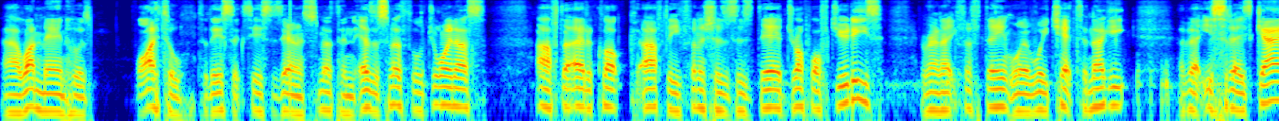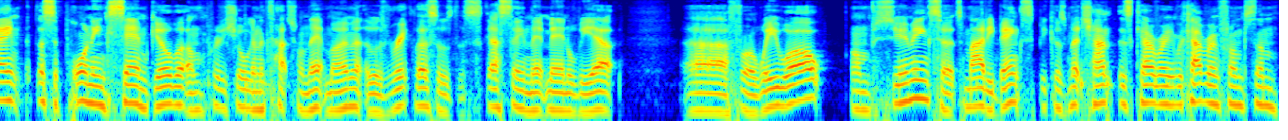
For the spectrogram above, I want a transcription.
Uh, one man who is vital to their success is Aaron Smith, and Azza Smith will join us after eight o'clock after he finishes his dad drop off duties around eight fifteen, where we chat to Nuggy about yesterday's game. Disappointing Sam Gilbert. I'm pretty sure we're going to touch on that moment. It was reckless. It was disgusting. That man will be out uh, for a wee while. I'm assuming. So it's Marty Banks because Mitch Hunt is covering, recovering from some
